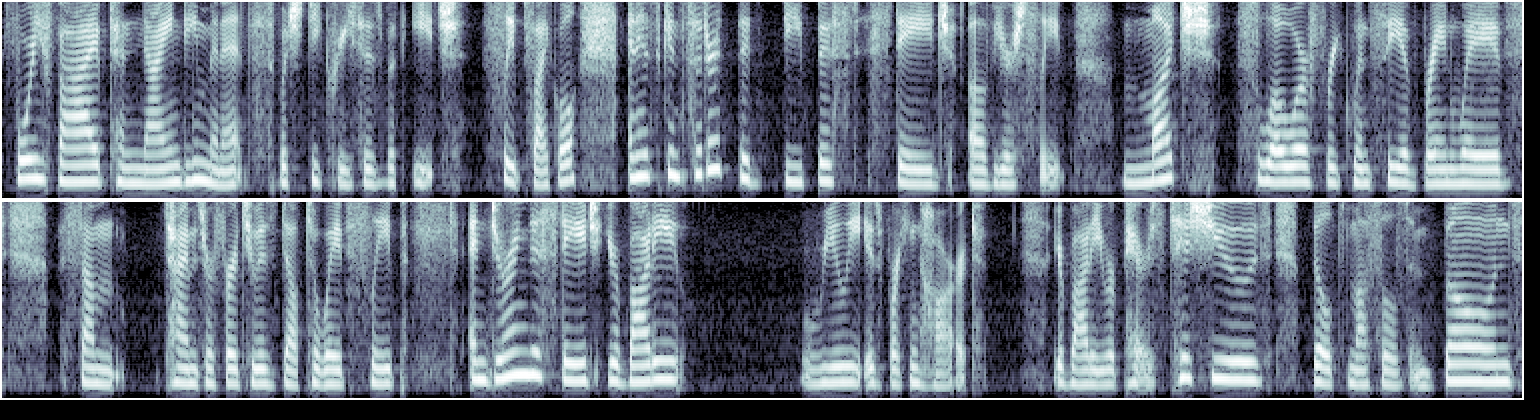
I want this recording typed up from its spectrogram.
45 to 90 minutes, which decreases with each sleep cycle. And it's considered the deepest stage of your sleep. Much slower frequency of brain waves, sometimes referred to as delta wave sleep. And during this stage, your body really is working hard. Your body repairs tissues, builds muscles and bones,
